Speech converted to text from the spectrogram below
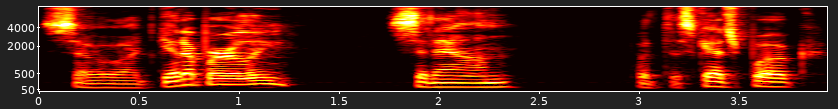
So I'd get up early, sit down with the sketchbook,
